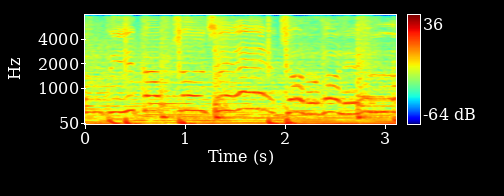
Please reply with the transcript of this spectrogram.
এমপি কাপ চলছে, জনগণের উল্লাসে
